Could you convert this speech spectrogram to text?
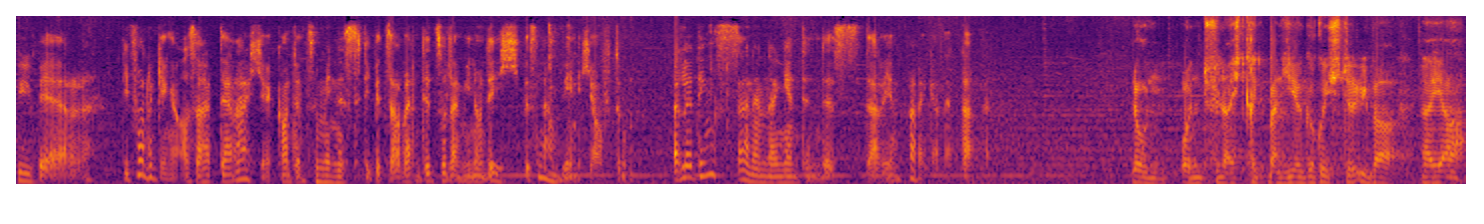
Über die Vorgänge außerhalb der Arche konnten zumindest die bezaubernde Sulamin und ich bislang wenig auftun. Allerdings einen Agenten des Darien Paragon enttarnen. Nun, und vielleicht kriegt man hier Gerüchte über, naja,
